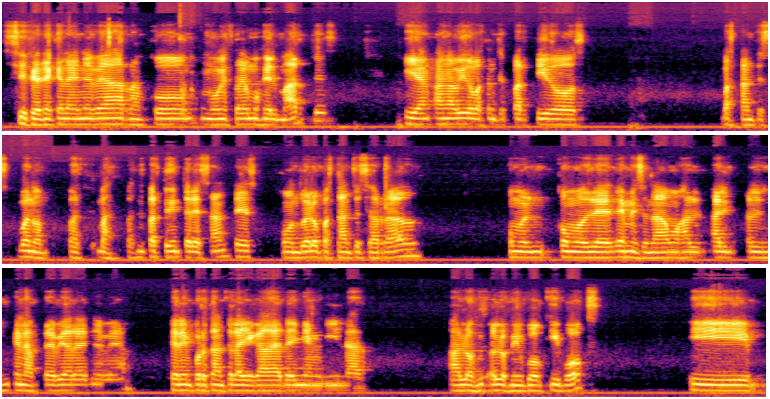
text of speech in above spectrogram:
Sí, fíjate que la NBA arrancó, como sabemos, el martes y han, han habido bastantes partidos bastantes, bueno, partidos interesantes, con duelos bastante cerrados. Como, como les mencionábamos en la previa de la NBA, era importante la llegada de Damian Lillard a los, a los Milwaukee Bucks. Y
